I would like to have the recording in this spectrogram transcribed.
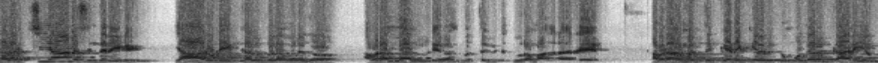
தளர்ச்சியான சிந்தனைகள் யாருடைய கல்புல வருதோ அவர் அல்லாஹனுடைய ரகமத்தை விட்டு தூரமாகிறாரு. அவர் ரஹ்மத்து கிடைக்கிறதுக்கு முதல் காரியம்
